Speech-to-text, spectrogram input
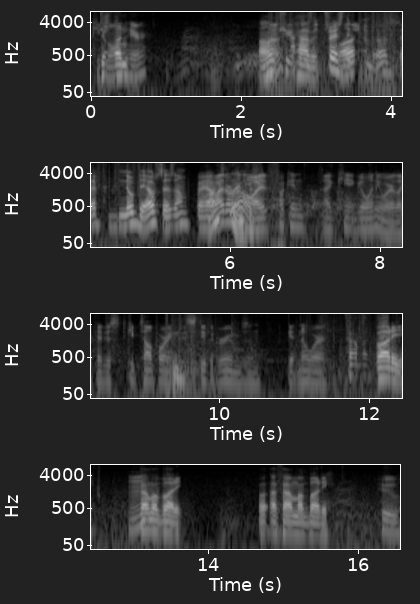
keep Done. going here? Aren't you I'm having interested fun? in If nobody else is, I'm I'm I don't know. I fucking I can't go anywhere. Like I just keep teleporting to these stupid rooms and get nowhere. Found my buddy. Hmm? Found my buddy. Oh, I found my buddy. Who?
